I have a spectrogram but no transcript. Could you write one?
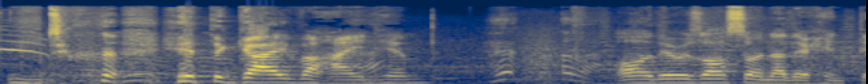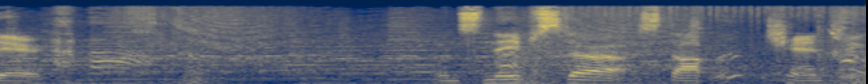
Hit the guy behind him. Oh, there was also another hint there. When Snape st stopped chanting,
